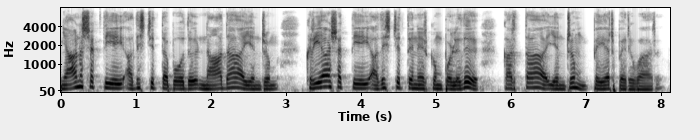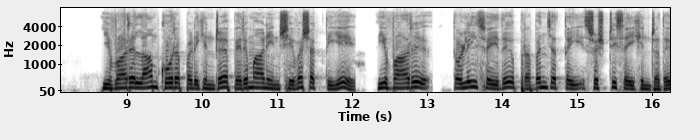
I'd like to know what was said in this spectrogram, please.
ஞானசக்தியை அதிஷ்டித்த போது நாதா என்றும் கிரியாசக்தியை அதிஷ்டித்து நிற்கும் பொழுது கர்த்தா என்றும் பெயர் பெறுவார். இவ்வாறெல்லாம் கூறப்படுகின்ற பெருமானின் சிவசக்தியே இவ்வாறு தொழில் செய்து பிரபஞ்சத்தை சிருஷ்டி செய்கின்றது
